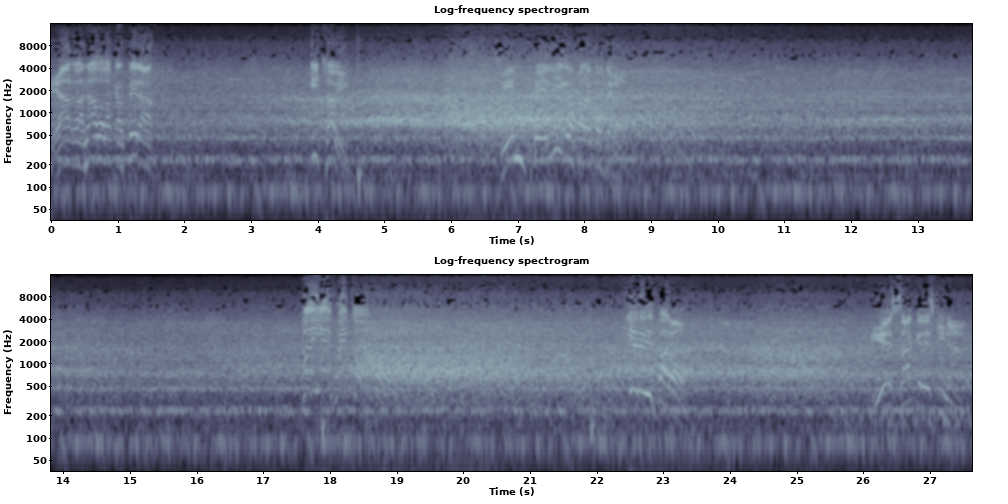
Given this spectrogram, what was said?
Le ha ganado la cartera. Y Xavi. Sin peligro para el portero. Y es saque de esquina.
